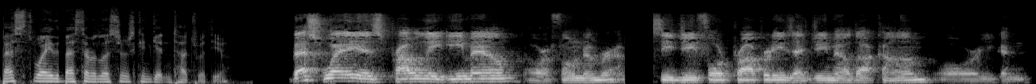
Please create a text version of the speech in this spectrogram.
Best way the best ever listeners can get in touch with you? Best way is probably email or a phone number, cg4properties at gmail.com, or you can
